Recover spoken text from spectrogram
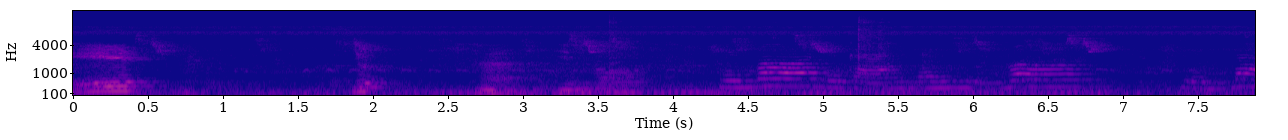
เอ็ดยุดหาเห็นบ่เห็นบ่ในการเด้เห็นบ่เห็นได้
